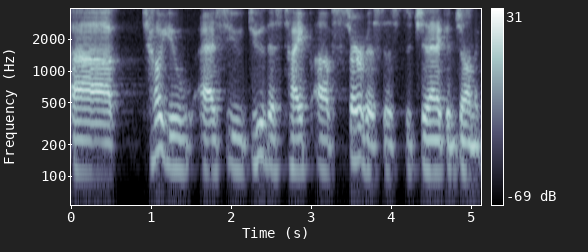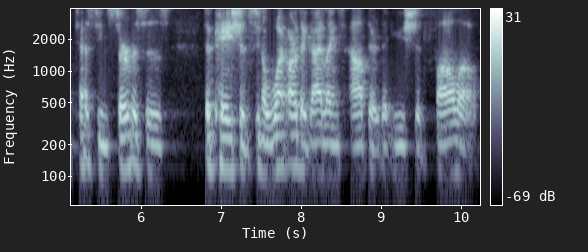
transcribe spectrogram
uh, tell you as you do this type of services, the genetic and genomic testing services to patients, you know, what are the guidelines out there that you should follow?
